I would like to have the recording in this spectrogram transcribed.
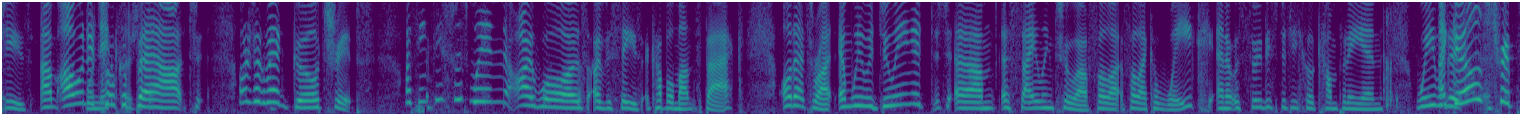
shiz. Um, I want to talk about. I want to talk about girl trips. I think this was when I was overseas a couple of months back. Oh, that's right. And we were doing a, um, a sailing tour for like for like a week, and it was through this particular company. And we were A the- girls' trip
